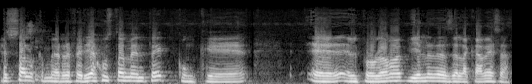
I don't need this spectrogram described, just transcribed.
Eso es a lo que me refería justamente con que eh, el problema viene desde la cabeza,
